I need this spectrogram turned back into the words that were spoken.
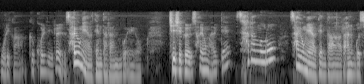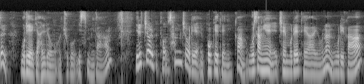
우리가 그 권리를 사용해야 된다라는 거예요. 지식을 사용할 때 사랑으로 사용해야 된다라는 것을 우리에게 알려주고 있습니다. 1절부터 3절에 보게 되니까 우상의 재물에 대하여는 우리가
